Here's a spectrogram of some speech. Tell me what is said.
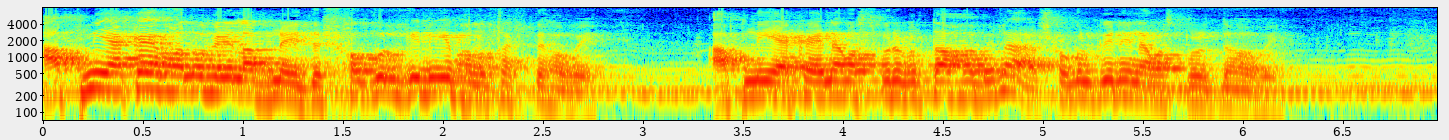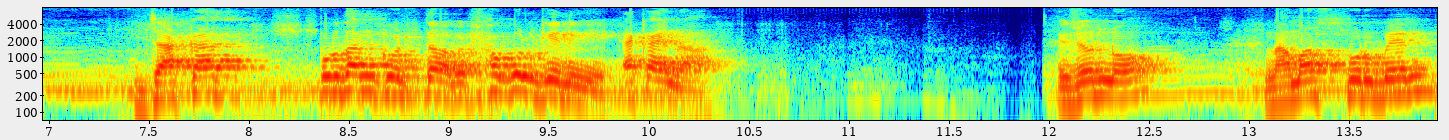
আপনি একাই ভালো হয়ে লাভ নেই, তো সকলকে নিয়ে ভালো থাকতে হবে। আপনি একাই নামাজ পড়বে তা হবে না, সকলকে নিয়ে নামাজ পড়তে হবে। জাকাত প্রদান করতে হবে সকলকে নিয়ে, একাই না। এজন্য নামাজ পড়বেন,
